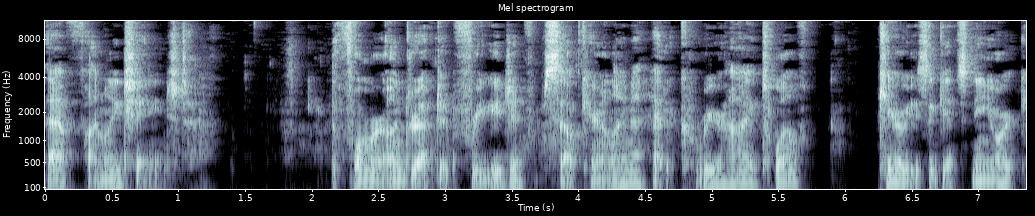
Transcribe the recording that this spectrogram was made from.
that finally changed. The former undrafted free agent from South Carolina had a career high 12 carries against New York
